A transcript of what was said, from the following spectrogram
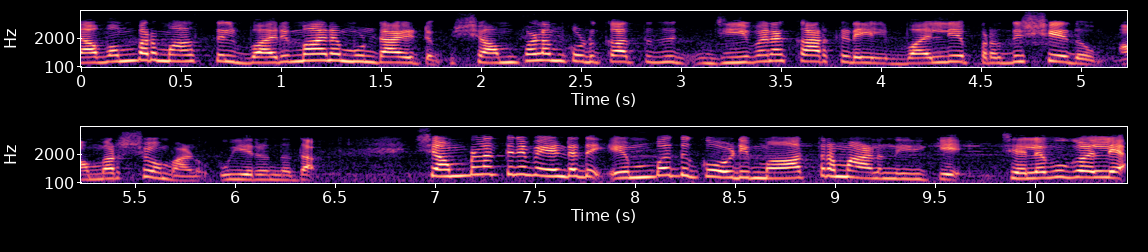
നവംബർ മാസത്തിൽ വരുമാനമുണ്ടായിട്ടും ശമ്പളം കൊടുക്കാത്തത് ജീവനക്കാർക്കിടയിൽ വലിയ പ്രതിഷേധവും അമർഷവുമാണ് ഉയരുന്നത്. ശമ്പളത്തിന് വേണ്ടത് എൺപത് കോടി മാത്രമാണെന്നിരിക്കെ ചെലവുകളിലെ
